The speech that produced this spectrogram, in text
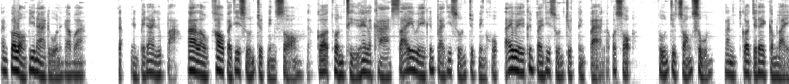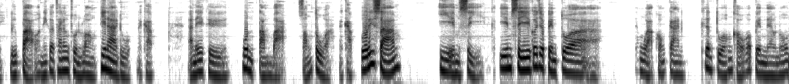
ท่านก็ลองพิจารณาดูนะครับว่าจะเป็นไปได้หรือเปล่า ถ้าเราเข้าไปที่ 0.12 แล้วก็ทนถือให้ราคาไซด์เวย์ขึ้นไปที่ 0.16 ไซด์เวย์ขึ้นไปที่ 0.18 แล้วก็ส0.20 ท่านก็จะได้กำไรหรือเปล่า อันนี้ก็ท่านนักทุนลองพิจารณาดูนะครับ อันนี้คือหุ้นต่ำบาท 2 ตัวนะครับ ตัวที่ 3 EMC EMC ก็จะเป็นตัวจังหวะของการ เคลื่อนตัวของเขาก็เป็นแนวโน้ม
